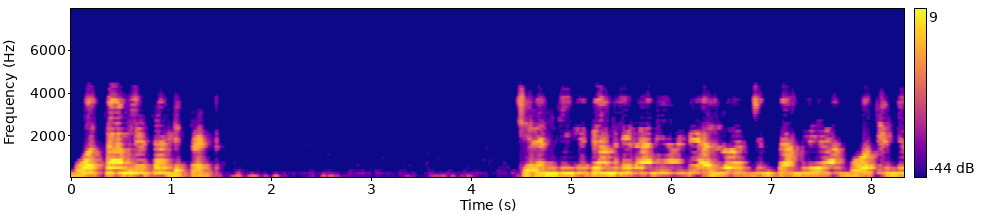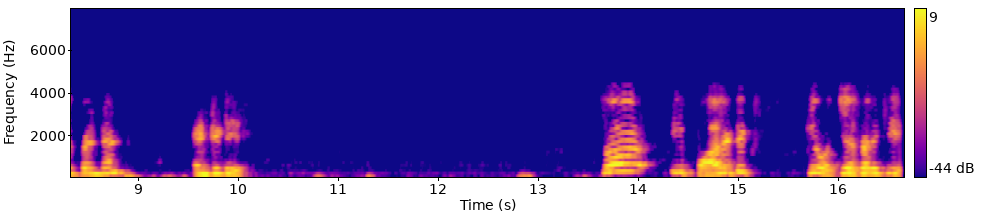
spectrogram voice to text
both families are different Chiranjeevi family కానివ్వండి Allu Arjun family are both independent entities so ఈ పాలిటిక్స్కి వచ్చేసరికి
